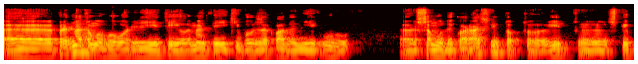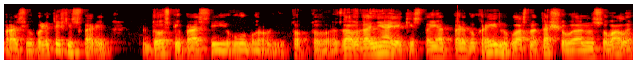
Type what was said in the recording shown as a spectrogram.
Е, Предметом обговорення є ті елементи, які були закладені у е, саму декларацію, тобто від е, співпраці у політичній сфері до співпраці у обороні. Тобто завдання, які стоять перед Україною, власне, те, що ви анонсували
